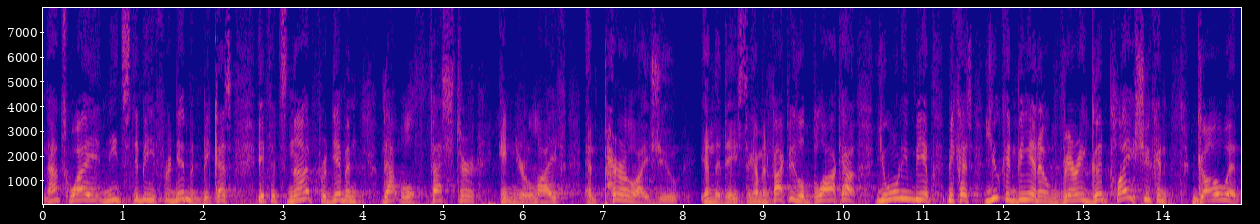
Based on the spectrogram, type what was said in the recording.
That's why it needs to be forgiven. Because if it's not forgiven, that will fester in your life and paralyze you in the days to come. In fact, it'll block out. You won't even be able, because you can be in a very good place. You can go and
